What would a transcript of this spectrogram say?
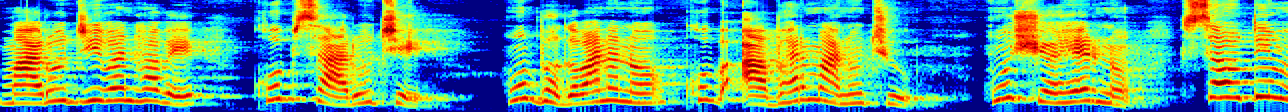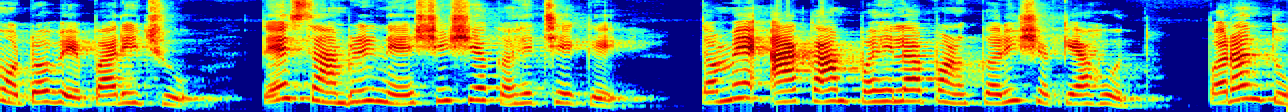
મારું જીવન હવે ખૂબ સારું છે. હું ભગવાનનો ખૂબ આભાર માનું છું. હું શહેરનો સૌથી મોટો વેપારી છું. તે સાંભળીને શિષ્ય કહે છે કે, તમે આ કામ પહેલાં પણ કરી શક્યા હોત. પરંતુ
